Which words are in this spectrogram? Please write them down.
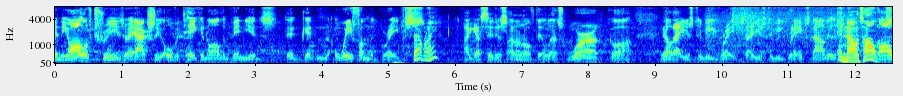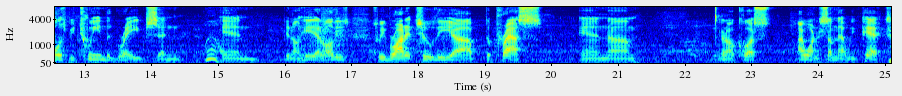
And the olive trees are actually overtaking all the vineyards. They're getting away from the grapes. Is that right? I guess they just, I don't know if they're less work or, you know, that used to be grapes. That used to be grapes. Now there's And now it's olives. olives between the grapes and, Wow. and, you know, he had all these. So we brought it to the, uh, the press and, um, you know, of course, I wanted some that we picked,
